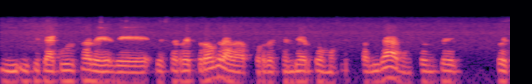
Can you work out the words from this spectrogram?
Y, y se te acusa de, de, de ser retrógrada por defender tu homosexualidad. Entonces, pues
